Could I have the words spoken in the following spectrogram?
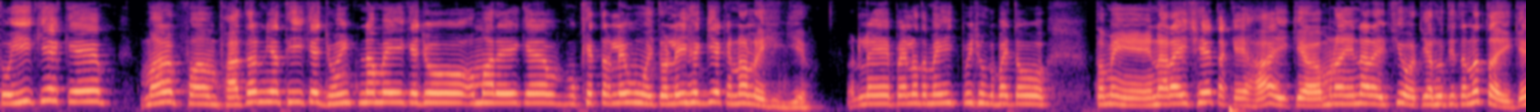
તો એ કહે કે મારા ફાધર ત્યાંથી કે જોઈન્ટનામાં ઈ કે જો અમારે કે ખેતર લેવું હોય તો લઈ શકીએ કે ન લઈ શકીએ? એટલે પહેલો તો મેં એ જ પૂછ્યું કે ભાઈ તો તમે એનઆરઆઈ છે તો કે હા એ કે હમણાં એનઆરઆઈ થયો, અત્યાર સુધી તો નહોતા એ કે.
